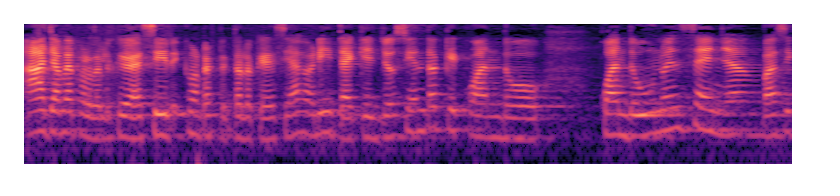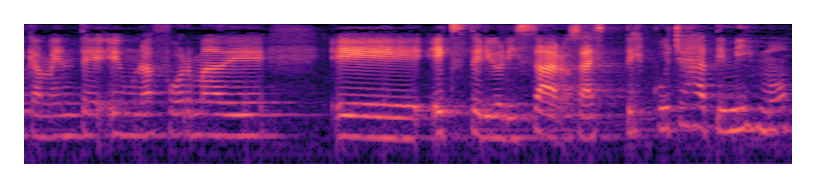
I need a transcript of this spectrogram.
ah, ya me acordé lo que iba a decir con respecto a lo que decías ahorita, que yo siento que cuando, cuando uno enseña, básicamente es una forma de... Eh, exteriorizar, o sea, te escuchas a ti mismo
